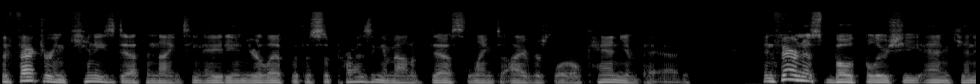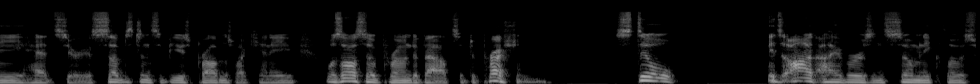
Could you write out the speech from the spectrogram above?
But factoring Kenney's death in 1980, and you're left with a surprising amount of deaths linked to Ivers' Laurel Canyon pad. In fairness, both Belushi and Kenney had serious substance abuse problems, while Kenney was also prone to bouts of depression. Still, it's odd Ivers and so many close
